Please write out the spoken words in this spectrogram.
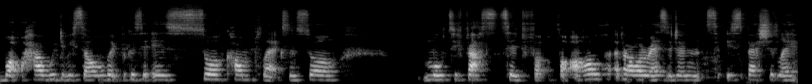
what, how would we solve it? Because it is so complex and so multifaceted for, for all of our residents, especially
